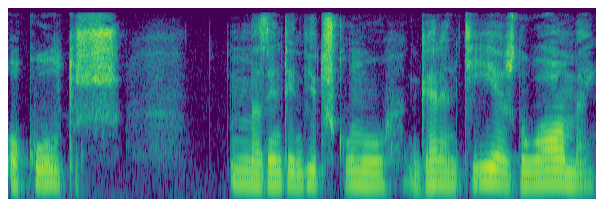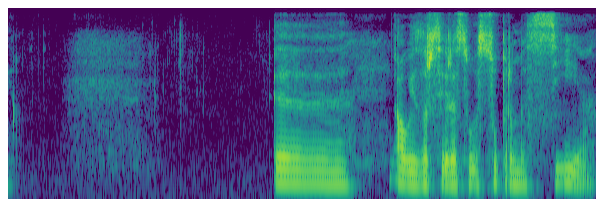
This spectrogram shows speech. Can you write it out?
ocultos, mas entendidos como garantias do homem uh, ao exercer a sua supremacia,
